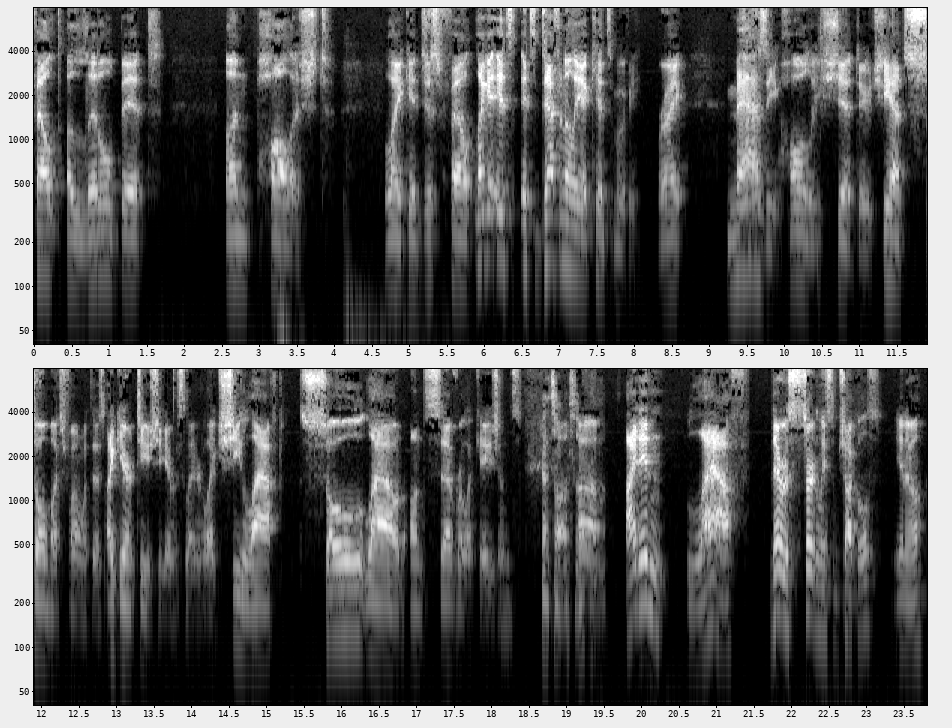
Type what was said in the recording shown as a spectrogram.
felt a little bit unpolished. Like it just felt like it- it's it's definitely a kids movie, right? Mazzy, holy shit, dude! She had so much fun with this. I guarantee you, she gave us later. Like she laughed so loud on several occasions. That's awesome. Um, I didn't laugh. There was certainly some chuckles, you know.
